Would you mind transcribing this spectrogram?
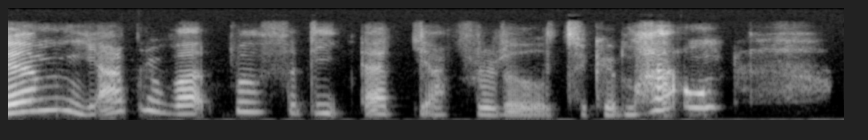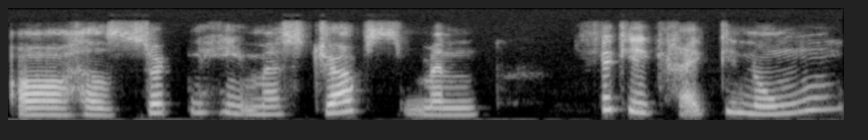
Øhm, jeg blev voldbud, fordi at jeg flyttede til København og havde søgt en hel masse jobs, men fik ikke rigtig nogen.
